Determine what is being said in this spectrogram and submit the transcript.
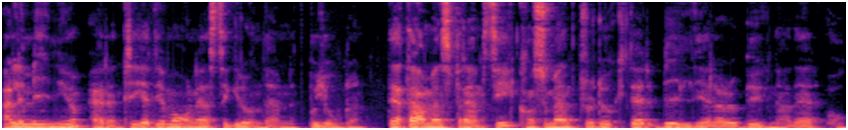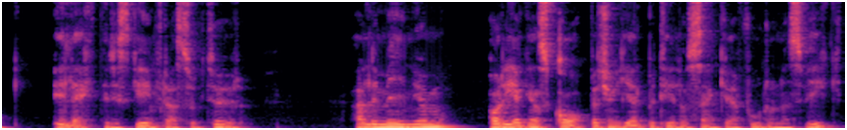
Aluminium är det tredje vanligaste grundämnet på jorden. Detta används främst i konsumentprodukter, bildelar och byggnader och elektrisk infrastruktur. Aluminium har egenskaper som hjälper till att sänka fordonens vikt,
